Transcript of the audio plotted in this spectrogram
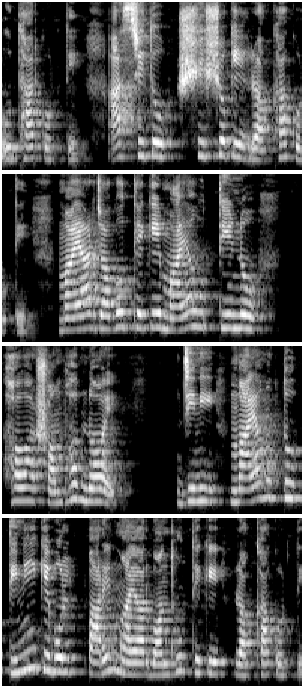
উদ্ধার করতে, আশ্রিত শিষ্যকে রক্ষা করতে। মায়ার জগৎ থেকে মায়া উত্তীর্ণ হওয়া সম্ভব নয়। যিনি মায়ামুক্ত, তিনিই কেবল পারেন মায়ার বন্ধন থেকে রক্ষা করতে।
